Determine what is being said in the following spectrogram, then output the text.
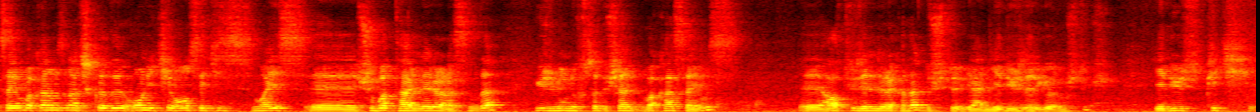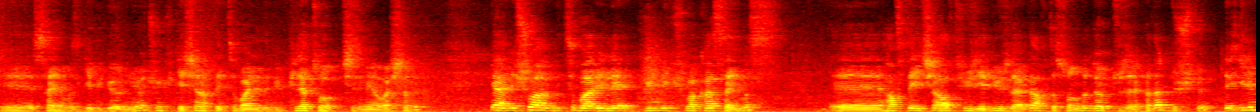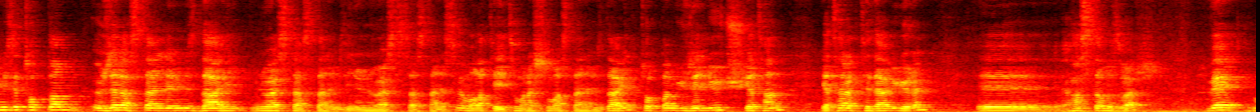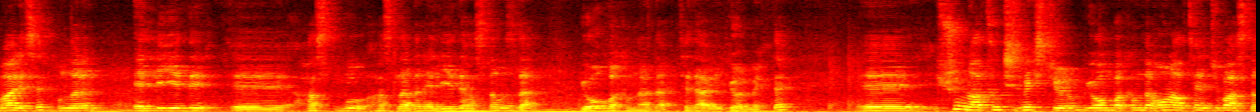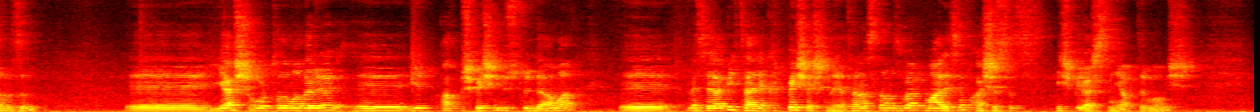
Sayın Bakanımızın açıkladığı 12-18 Mayıs e, Şubat tarihleri arasında 100 bin nüfusa düşen vaka sayımız e, 650'lere kadar düştü. Yani 700'leri görmüştük. 700 pik e, sayımız gibi görünüyor. Çünkü geçen hafta itibariyle de bir plato çizmeye başladık. Yani şu an itibariyle günlük vaka sayımız e, hafta içi 600-700'lerde, hafta sonunda 400'lere kadar düştü. E, ilimizde toplam özel hastanelerimiz dahil, üniversite hastanemiz, İl Üniversitesi Hastanesi ve Malatya Eğitim Araştırma Hastanemiz dahil toplam 153 yatan, yatarak tedavi gören e, hastamız var. Ve maalesef bunların 57 e, hast, bu hastalardan 57 hastamız da yoğun bakımlarda tedavi görmekte. E, şunun altını çizmek istiyorum. Yoğun bakımda 16 entübe hastamızın e, yaş ortalamaları e, 65'in üstünde ama e, mesela bir tane 45 yaşında yatan hastamız var. Maalesef aşısız. Hiçbir aşısını yaptırmamış.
